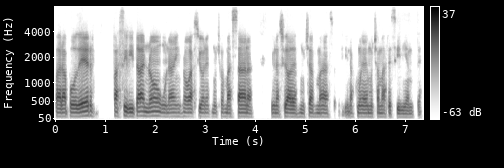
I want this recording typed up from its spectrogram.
para poder facilitar ¿no? unas innovaciones mucho más sanas y unas ciudades muchas más y unas comunidades mucho más resilientes.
